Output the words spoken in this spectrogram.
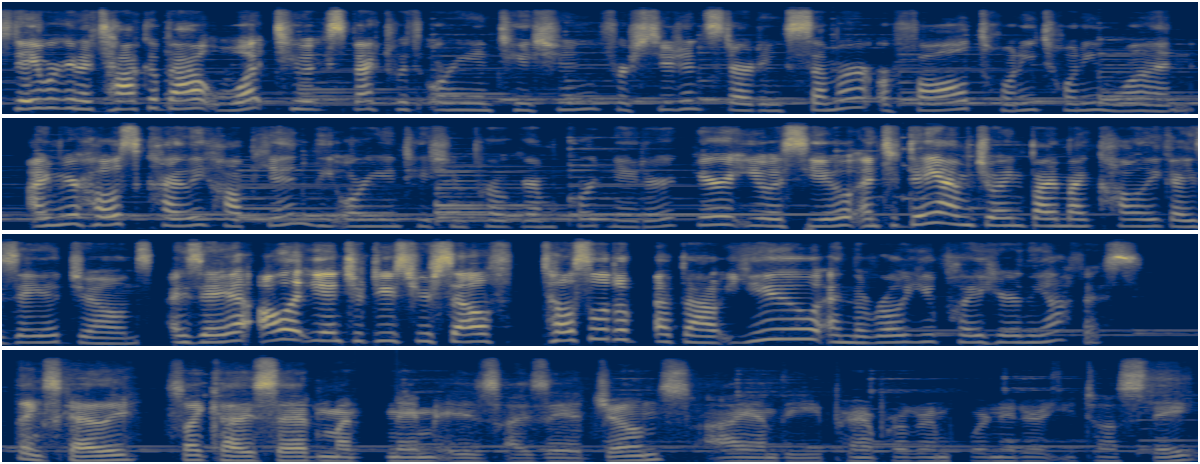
Today, we're going to talk about what to expect with orientation for students starting summer or fall 2021. I'm your host, Kylie Hopkin, the Orientation Program Coordinator here at USU, and today I'm joined by my colleague Isaiah Jones. Isaiah, I'll let you introduce yourself. Tell us a little about you and the role you play here in the office. Thanks, Kylie. So, like Kylie said, my name is Isaiah Jones. I am the parent program coordinator at Utah State,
